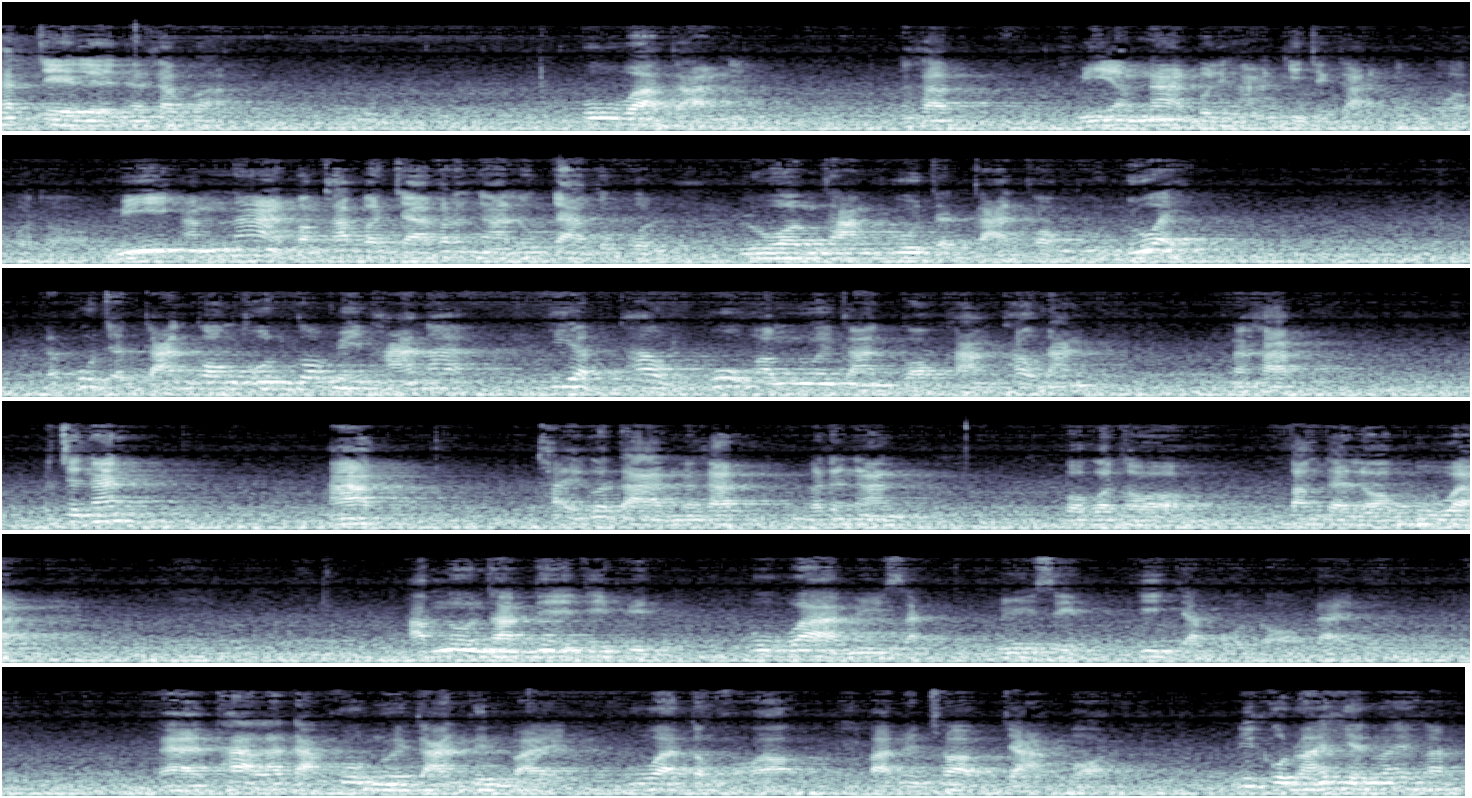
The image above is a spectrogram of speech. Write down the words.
ชัดเจนเลยนะครับว่า ผู้ว่าการเนี่ยนะครับ มีอำนาจบริหารกิจการของกกตมีอำนาจบังคับบัญชาพนักงานลูกจ้างทุกคน รวมทางผู้จัดการกองทุนด้วย และผู้จัดการกองทุนก็มีฐานะเทียบเท่าผู้อำนวยการกองกลางเท่านั้นนะครับ เพราะฉะนั้นหากใครก็ตามนะครับพนักงานกกตตั้งแต่รองผู้ว่า ทำนู่นทำนี่ที่ผิดผู้ว่ามีสิทธิ์มีสิทธิ์ที่จะปลดออกได้เลยแต่ถ้าระดับผู้อำนวยการขึ้นไปผู้ว่าต้องขอความเป็นชอบจากบอร์ดนี่กฎหมายเขียนไว้ครับ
